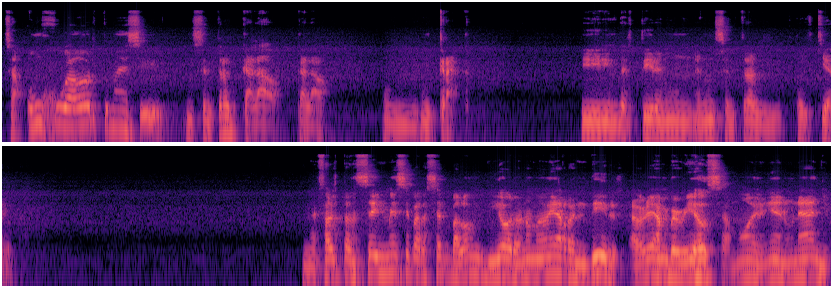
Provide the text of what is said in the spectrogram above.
O sea, un jugador, tú me decís, un central calado, calado, un, crack. Ir a invertir en un, en un central por izquierda. Me faltan seis meses para hacer balón de oro, no me voy a rendir. Abrian Berriosa, muy bien, un año.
